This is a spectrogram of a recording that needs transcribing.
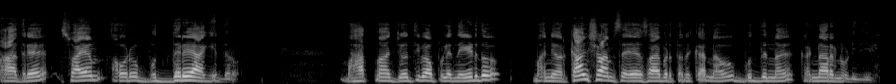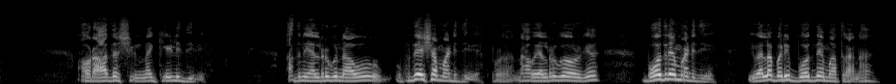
ಆದರೆ ಸ್ವಯಂ ಅವರು ಬುದ್ಧರೇ ಆಗಿದ್ದರು. ಮಹಾತ್ಮ ಜ್ಯೋತಿಬಾ ಪುಲೆಯಿಂದ ಹಿಡಿದು ಮಾನ್ಯವ್ರ ಕಾಂಶರಾಮ್ ಸಾಹೇಬರ ತನಕ ನಾವು ಬುದ್ಧನ ಕಣ್ಣಾರ ನೋಡಿದ್ದೀವಿ. ಅವರ ಆದರ್ಶಗಳನ್ನ ಕೇಳಿದ್ದೀವಿ. ಅದನ್ನ ಎಲ್ರಿಗೂ ನಾವು ಉಪದೇಶ ಮಾಡಿದ್ದೀವಿ. ನಾವು ಎಲ್ರಿಗೂ ಅವ್ರಿಗೆ ಬೋಧನೆ ಮಾಡಿದ್ದೀವಿ. ಇವೆಲ್ಲ ಬರೀ ಬೋಧನೆ ಮಾತ್ರನಾ?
